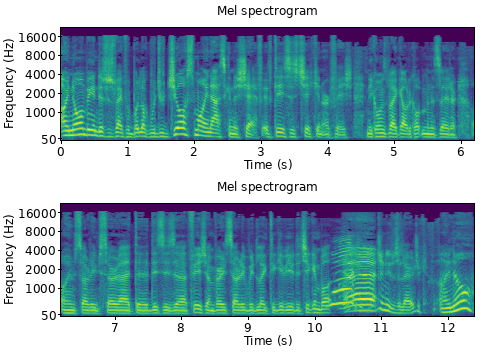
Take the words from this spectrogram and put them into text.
I know I'm being disrespectful, but look, would you just mind asking the chef if this is chicken or fish? And he comes back out a couple minutes later. Oh, I'm sorry, sir. Uh, the, this is uh, fish. I'm very sorry. We'd like to give you the chicken ball. I Yeah, imagine he was allergic. I know.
